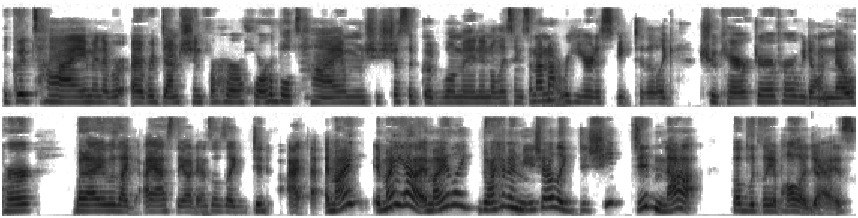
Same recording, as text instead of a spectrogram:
a good time and a, a redemption for her horrible time. She's just a good woman and all these things. And I'm not here to speak to the like true character of her. We don't know her. But I was like, I asked the audience, I was like, did I, am I, am I, yeah, am I like, do I have amnesia? Like, did she did not publicly apologize?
